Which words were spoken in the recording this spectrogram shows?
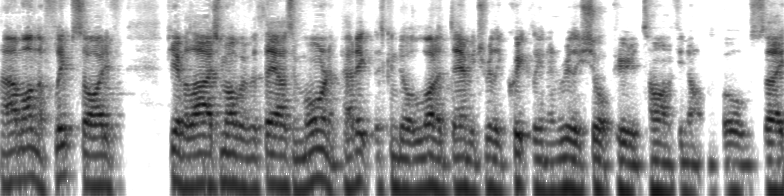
Um, on the flip side, if, if you have a large mob of a thousand more in a paddock, this can do a lot of damage really quickly in a really short period of time if you're not on the ball. So,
